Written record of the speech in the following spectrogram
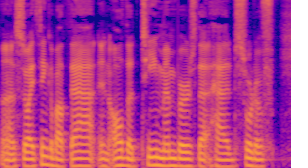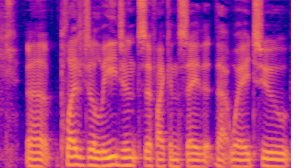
Uh, so I think about that and all the team members that had sort of uh, pledged allegiance, if I can say that that way, to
